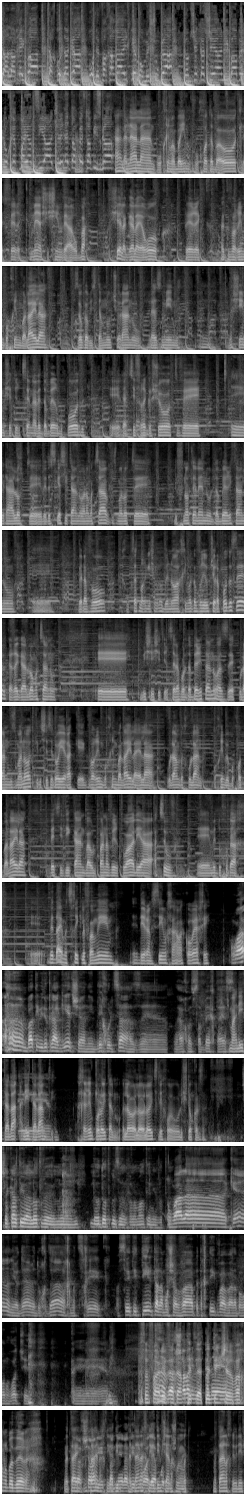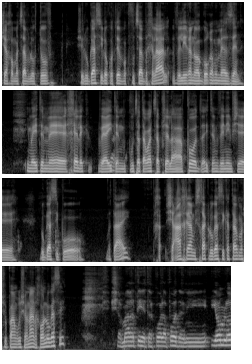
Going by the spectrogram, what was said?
יאללה חיפה, קח כל דקה, רודף אחרייך כמו משוגע גם שקשה אני בא ודוחף ביציע עד שנטפס לפסגה אהלן אהלן, ברוכים הבאים וברוכות הבאות לפרק 164 של הגל הירוק, פרק הגברים בוכים בלילה. זו גם הזדמנות שלנו להזמין אה, נשים שתרצנה לדבר בפוד, אה, להציף רגשות ולעלות, אה, לדסקס איתנו על המצב, מוזמנות לפנות אלינו, לדבר איתנו אה, ולבוא. אנחנו קצת מרגישים לא בנוח עם הגבריות של הפוד הזה, וכרגע לא מצאנו אה, מישהי שתרצה לבוא לדבר איתנו, אז אה, כולן מוזמנות, כדי שזה לא יהיה רק אה, גברים בוכים בלילה, אלא כולם וכולן בוכים ובוכות בלילה. לצידי כאן באולפן הווירטואלי העצוב, אה, מדוכדך, אה, ודי מצחיק לפעמים. אה, לירן שמחה, מה קורה אחי? באתי בדיוק להגיד שאני בלי חולצה, אז אה, זה היה יכול לסבך את העסק. תשמע, אני אני התעלמתי. אחרים פה לא התעלמו, לא- לא לא הצליחו לשתוק על זה. שקלתי לעלות ולהודות בזה, אבל אמרתי אני אוותר. וואלה, כן, אני יודע, מדוכדך, מצחיק. עשיתי טילט על המושבה, פתח תקווה ועל הברון רוטשילד. אה, בסוף האליפות ועכשיו האמיתית אני זה מתפנה- שהרווחנו בדרך. מתי אנחנו יודעים- שאנחנו. מתי אנחנו יודעים שאנחנו במצב לא טוב? שלוגסי לא כותב בקבוצה בכלל, ולירן הוא הגורם המאזן. אם הייתם אה, חלק והייתם בקבוצת הוואטסאפ של הפוד, הייתם מבינים שלוגסי פה... מתי? שעה אחרי המשחק לוגסי כתב משהו פעם ראשונה, נכון לוגסי? שמרתי את הכל הפוד, אני יום לא,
